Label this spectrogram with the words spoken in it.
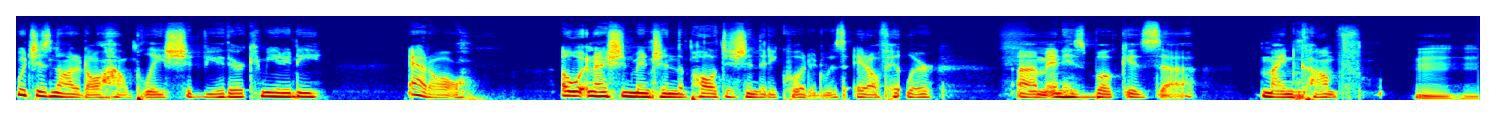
which is not at all how police should view their community at all. Oh, and I should mention the politician that he quoted was Adolf Hitler, um, and his book is uh, Mein Kampf. hmm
